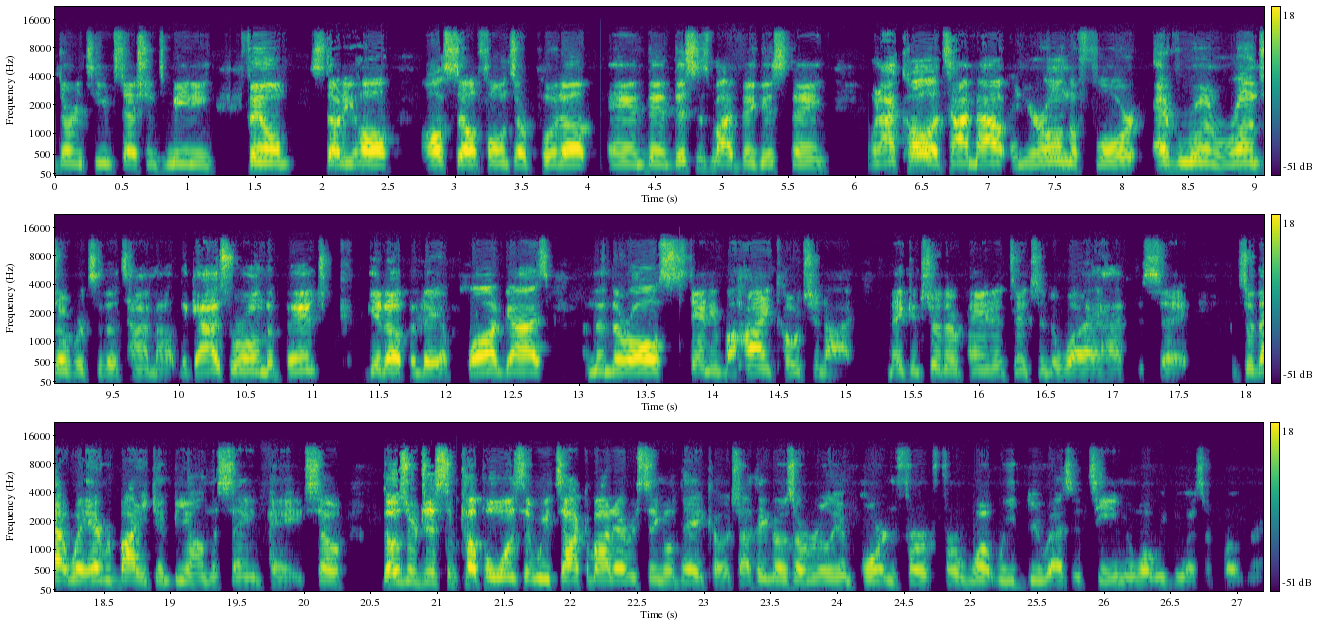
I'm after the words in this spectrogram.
during team sessions, meaning film, study hall. All cell phones are put up. And then this is my biggest thing when I call a timeout and you're on the floor, everyone runs over to the timeout. The guys who are on the bench get up and they applaud guys, and then they're all standing behind coach and I, making sure they're paying attention to what I have to say. And so that way everybody can be on the same page. So those are just a couple ones that we talk about every single day, coach. I think those are really important for for what we do as a team and what we do as a program.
